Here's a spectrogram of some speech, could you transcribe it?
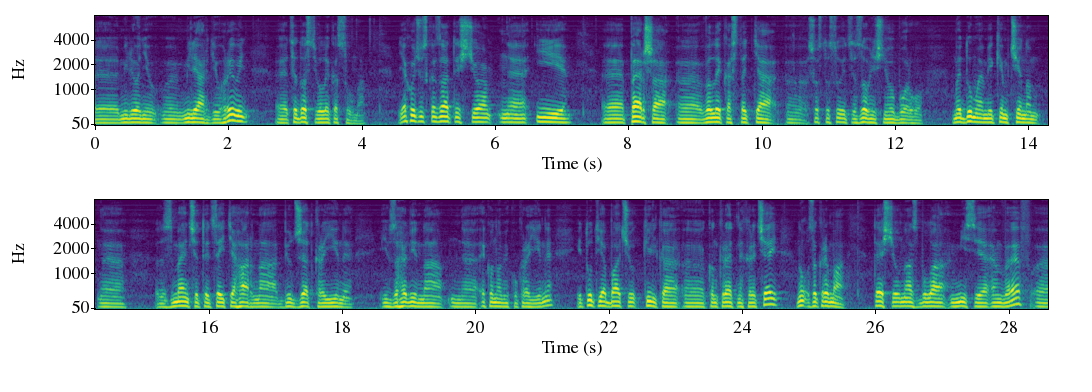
е, мільйонів мільярдів гривень. Це досить велика сума. Я хочу сказати, що і перша велика стаття, що стосується зовнішнього боргу, ми думаємо, яким чином зменшити цей тягар на бюджет країни і взагалі на е, економіку країни. І тут я бачу кілька е, конкретних речей. Ну, зокрема, те, що у нас була місія МВФ е,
